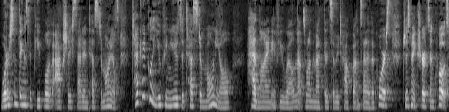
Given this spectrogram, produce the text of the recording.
What are some things that people have actually said in testimonials? Technically, you can use a testimonial headline, if you will. And that's one of the methods that we talk about inside of the course. Just make sure it's in quotes.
